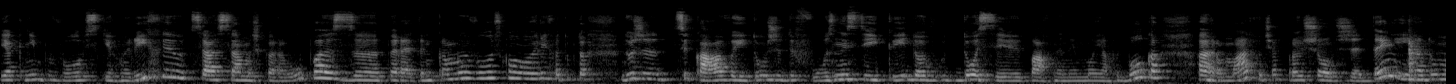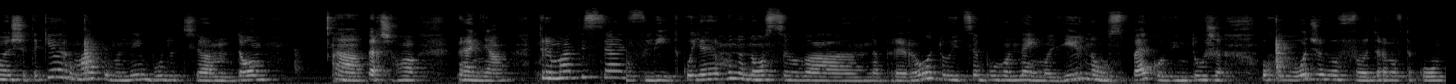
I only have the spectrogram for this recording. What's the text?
як ніби волоські горіхи. Ця саме шкаралупа з перетинками волоського горіха. Тобто дуже цікавий, дуже дифузний, стійкий. Досі пахне ним моя футболка. Аромат, хоча пройшов вже день, і я думаю, що такі аромати вони будуть ем, до. Першого прання триматися влітку. Я його наносила на природу, і це було неймовірно у спеку. Він дуже охолоджував, дарував таку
